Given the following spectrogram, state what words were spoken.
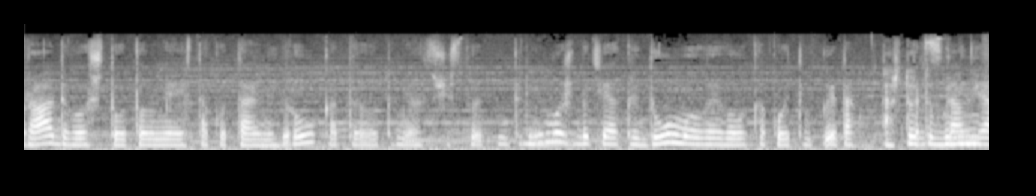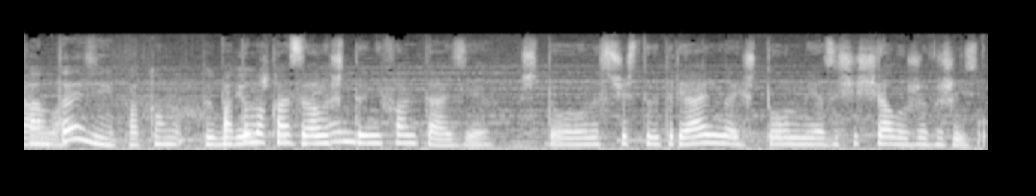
радовалась, что вот у меня есть такой тайный друг, который вот у меня существует внутри. Mm-hmm. Может быть, я придумала его какой-то, я так А что это были не фантазии? Потом ты Потом увидела, оказалось, что, что не фантазия, что он существует реально и что он меня защищал уже в жизни.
